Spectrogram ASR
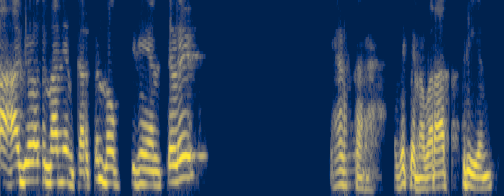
ಆ ಹಾದಿಯೊಳಗೆ ನಾನು ನಿನ್ ಕರ್ಕೊಂಡು ಹೋಗ್ತೀನಿ ಅಂತೇಳಿ ಹೇಳ್ತಾರ. ಅದಕ್ಕೆ ನವರಾತ್ರಿ ಅಂತ.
